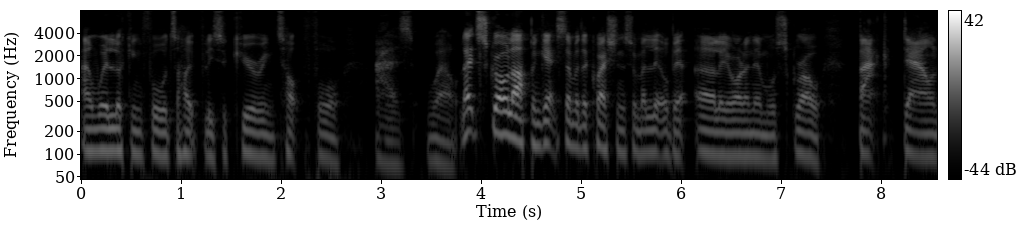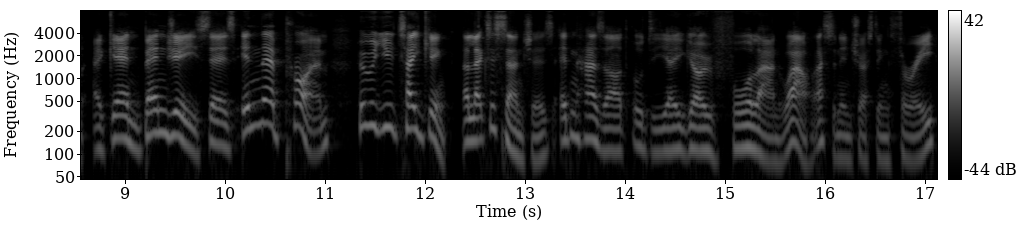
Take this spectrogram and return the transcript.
and we're looking forward to hopefully securing top four as well. Let's scroll up and get some of the questions from a little bit earlier on, and then we'll scroll back down again. Benji says, In their prime, who are you taking? Alexis Sanchez, Eden Hazard, or Diego Forlan? Wow, that's an interesting three.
